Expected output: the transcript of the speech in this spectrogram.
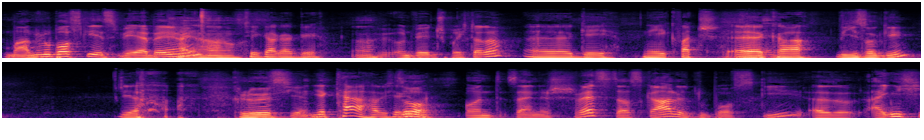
Manu Lubowski ist wer, keine Ahnung. TKKG. Und wen spricht er da? Äh, G. Nee, Quatsch. Äh, K. Wie soll gehen? Ja. Klößchen. Ja, K habe ich ja So, gesagt. und seine Schwester Scarlett Lubowski, also eigentlich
